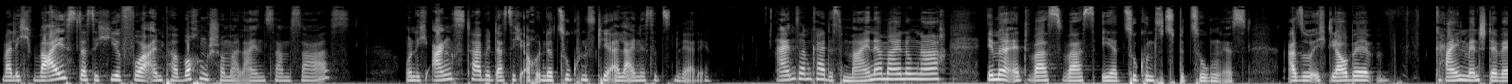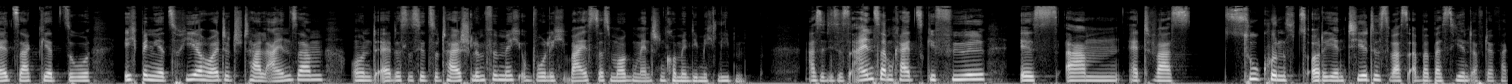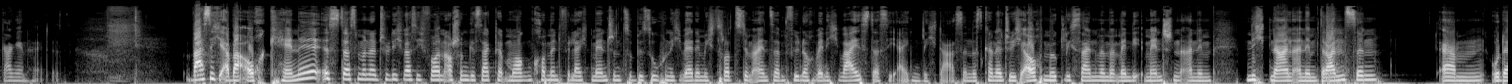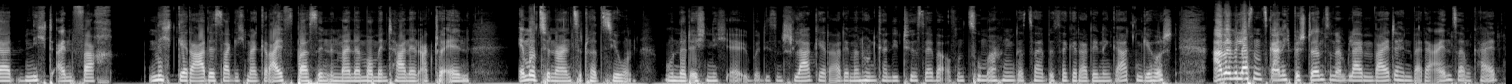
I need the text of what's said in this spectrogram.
weil ich weiß, dass ich hier vor ein paar Wochen schon mal einsam saß und ich Angst habe, dass ich auch in der Zukunft hier alleine sitzen werde. Einsamkeit ist meiner Meinung nach immer etwas, was eher zukunftsbezogen ist. Also ich glaube, kein Mensch der Welt sagt jetzt so, ich bin jetzt hier heute total einsam und äh, das ist jetzt total schlimm für mich, obwohl ich weiß, dass morgen Menschen kommen, die mich lieben. Also dieses Einsamkeitsgefühl ist ähm, etwas zukunftsorientiertes, was aber basierend auf der Vergangenheit ist. Was ich aber auch kenne, ist, dass man natürlich, was ich vorhin auch schon gesagt habe, morgen kommen vielleicht Menschen zu besuchen. Ich werde mich trotzdem einsam fühlen, auch wenn ich weiß, dass sie eigentlich da sind. Das kann natürlich auch möglich sein, wenn man, wenn die Menschen an dem, nicht nah an einem dran sind ähm, oder nicht einfach, nicht gerade, sage ich mal, greifbar sind in meiner momentanen aktuellen emotionalen Situation. Wundert euch nicht äh, über diesen Schlag gerade. Mein Hund kann die Tür selber auf und zu machen, deshalb ist er gerade in den Garten gehuscht. Aber wir lassen uns gar nicht bestören, sondern bleiben weiterhin bei der Einsamkeit.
